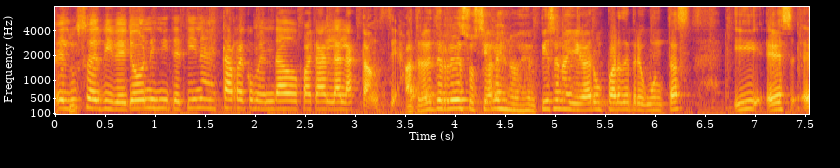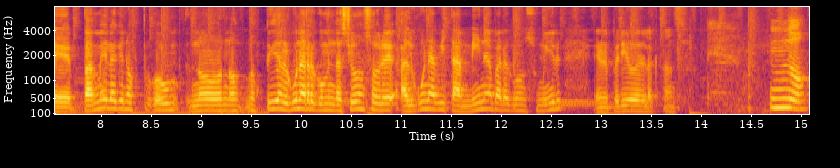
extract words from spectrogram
El uso de biberones ni tetinas está recomendado para la lactancia. A través de redes sociales nos empiezan a llegar un par de preguntas y es eh, Pamela que nos, nos, nos pide alguna recomendación sobre alguna vitamina para consumir en el periodo de lactancia. No,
